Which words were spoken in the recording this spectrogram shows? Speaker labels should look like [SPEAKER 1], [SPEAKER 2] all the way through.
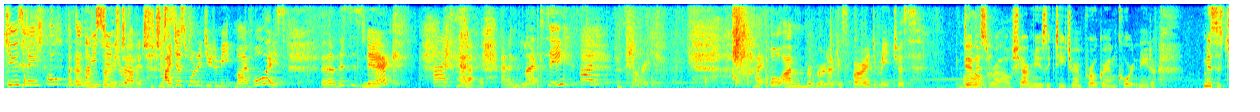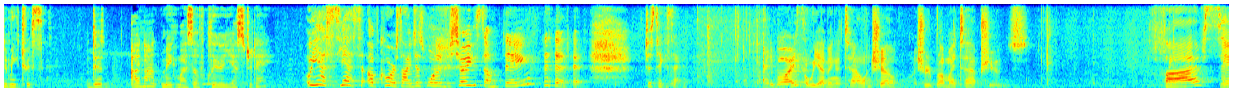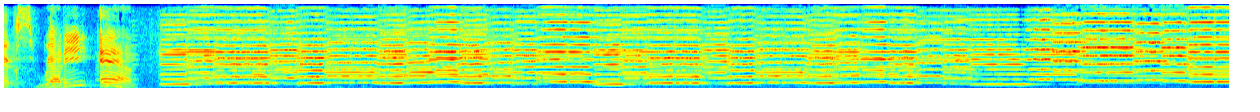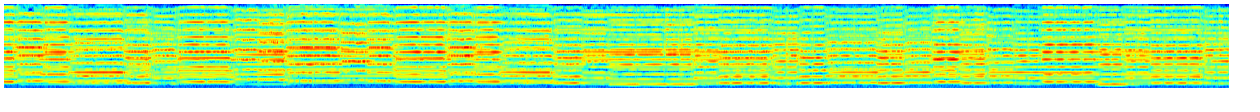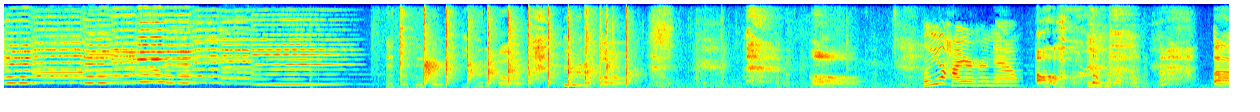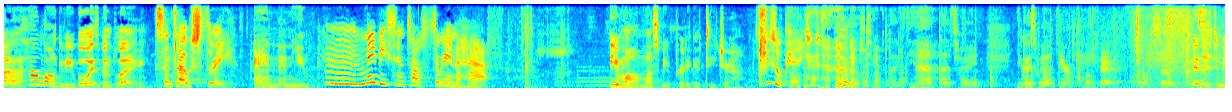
[SPEAKER 1] excuse me. Oh, I didn't
[SPEAKER 2] I'm
[SPEAKER 1] mean
[SPEAKER 2] sorry,
[SPEAKER 1] to interrupt.
[SPEAKER 2] Janet, just-
[SPEAKER 1] I just wanted you to meet my boys. Uh, this is Nick.
[SPEAKER 3] Hi.
[SPEAKER 2] Hi.
[SPEAKER 1] And Lexi. Hi. I'm sorry. Hi. Oh, I'm Roberta Guaspari Demetris.
[SPEAKER 2] Dennis
[SPEAKER 1] Oh.
[SPEAKER 2] Roush, our music teacher and program coordinator. Mrs. Demetris, did I not make myself clear yesterday?
[SPEAKER 1] Oh, yes, yes, of course. I just wanted to show you something. just take a second. Ready, boys?
[SPEAKER 4] Are we having a talent show? I should have brought my tap shoes.
[SPEAKER 1] Five, six, ready, and.
[SPEAKER 2] Beautiful. Beautiful. Oh.
[SPEAKER 3] Will you hire her now?
[SPEAKER 2] Oh. uh, how long have you boys been playing?
[SPEAKER 3] Since I was three.
[SPEAKER 2] And and you?
[SPEAKER 3] Hmm, maybe since I was three and a half.
[SPEAKER 2] Your mom must be a pretty good teacher, huh?
[SPEAKER 3] She's okay.
[SPEAKER 1] Yeah, that's right. You guys wait up there, okay?
[SPEAKER 4] Okay. So
[SPEAKER 2] Mrs.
